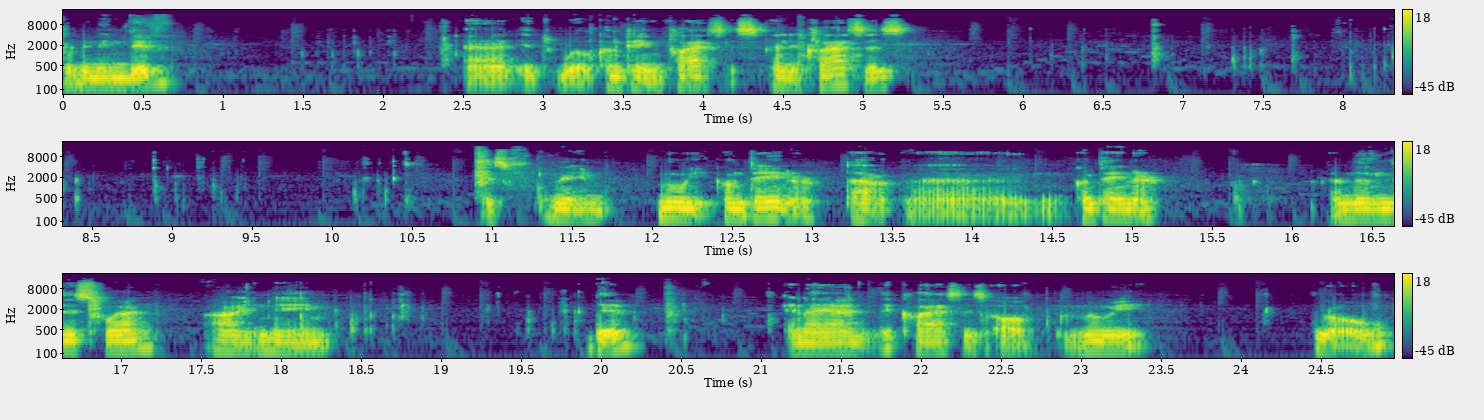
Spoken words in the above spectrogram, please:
will be named div and it will contain classes and the classes is named MUI container to have a uh, container and then this one I name div and I add the classes of MUI row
